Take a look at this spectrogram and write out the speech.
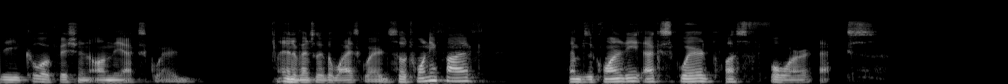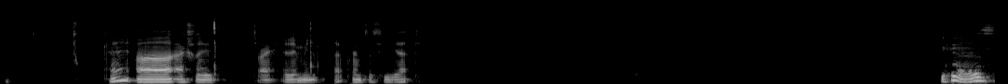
the coefficient on the x squared and eventually the y squared. So 25 times the quantity x squared plus 4x. Okay, uh, actually, sorry, I didn't mean to put that parenthesis yet. Because,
